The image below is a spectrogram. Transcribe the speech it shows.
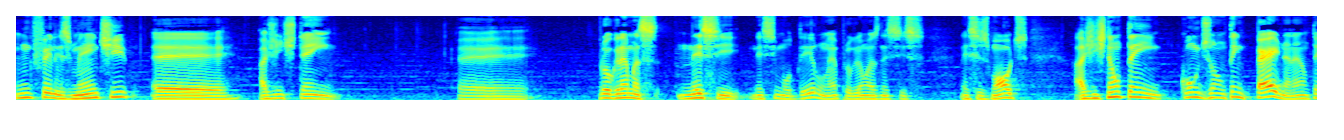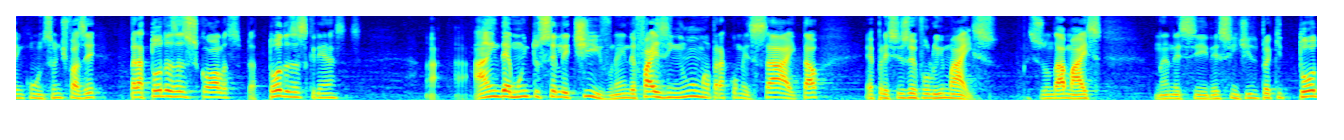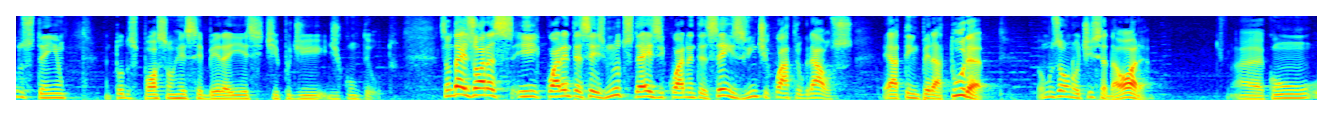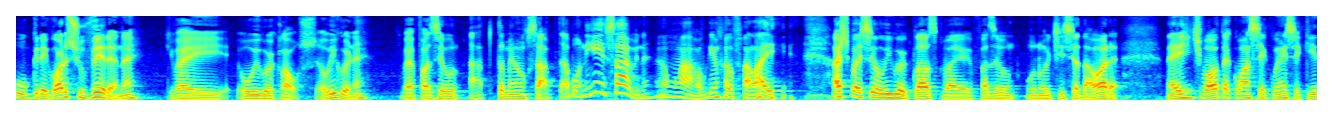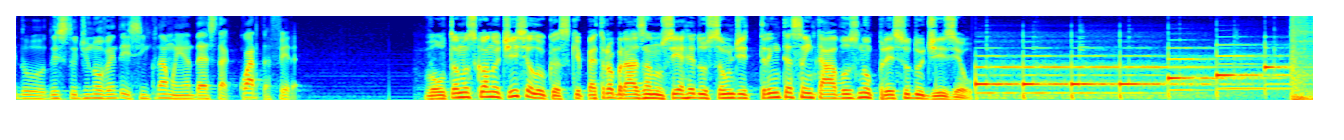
Infelizmente, é, a gente tem é, programas nesse, nesse modelo, né? Programas nesses, nesses moldes. A gente não tem condição, não tem perna, né? Não tem condição de fazer para todas as escolas, para todas as crianças. Ainda é muito seletivo, né? ainda faz em uma para começar e tal. É preciso evoluir mais, preciso andar mais né? nesse, nesse sentido para que todos tenham, né? todos possam receber aí esse tipo de, de conteúdo. São 10 horas e 46 minutos, 10 e 46, 24 graus é a temperatura. Vamos à notícia da hora é, com o Gregório Silveira, né? Que vai. Ou o Igor Klaus. É o Igor, né? Vai fazer o. Ah, tu também não sabe. Tá bom, ninguém sabe, né? Vamos lá, alguém vai falar aí. Acho que vai ser o Igor Klaus que vai fazer o, Notícia da Hora. Né? A gente volta com a sequência aqui do, do Estúdio 95 da manhã desta quarta-feira. Voltamos com a notícia, Lucas, que Petrobras anuncia redução de 30 centavos no preço do diesel.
